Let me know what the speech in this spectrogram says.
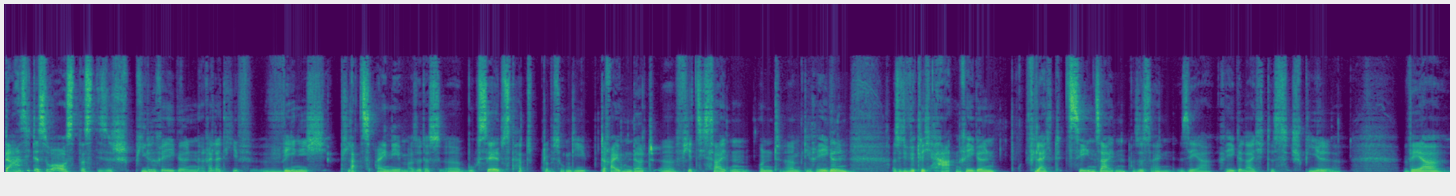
Da sieht es so aus, dass diese Spielregeln relativ wenig Platz einnehmen. Also das äh, Buch selbst hat, glaube ich, so um die 340 Seiten und ähm, die Regeln, also die wirklich harten Regeln, vielleicht zehn Seiten. Also es ist ein sehr regelleichtes Spiel Wer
